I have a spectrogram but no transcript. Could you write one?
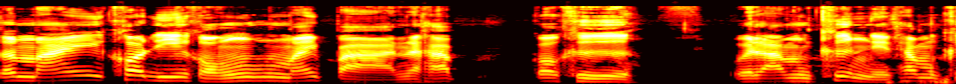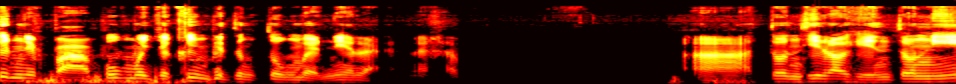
ต้นไม้ข้อดีของไม้ป่านะครับ ก็คือเวลามันขึ้นเนี่ยถ้ามันขึ้นในป่าปุ๊บมันจะขึ้นไปตรงๆแบบนี้แหละนะครับ อ่า ต้นที่เราเห็นตรงนี้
